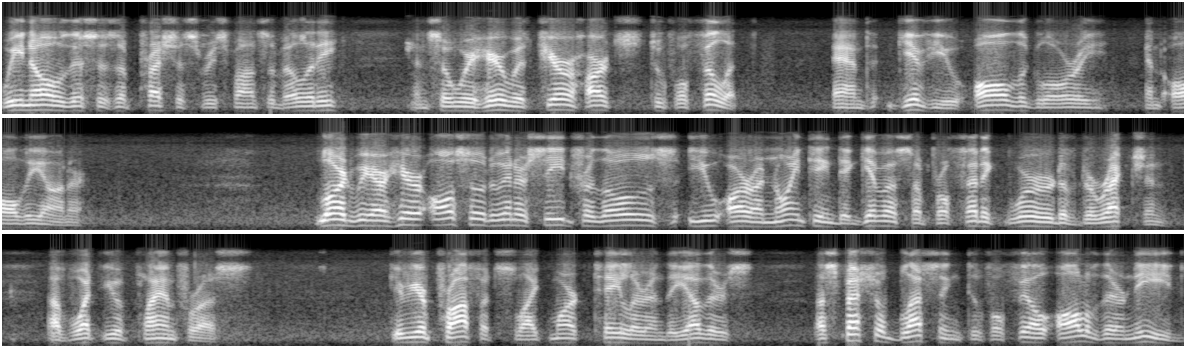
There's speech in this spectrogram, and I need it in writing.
We know this is a precious responsibility, and so we're here with pure hearts to fulfill it and give you all the glory and all the honor. Lord, we are here also to intercede for those you are anointing to give us a prophetic word of direction of what you have planned for us. Give your prophets like Mark Taylor and the others a special blessing to fulfill all of their needs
